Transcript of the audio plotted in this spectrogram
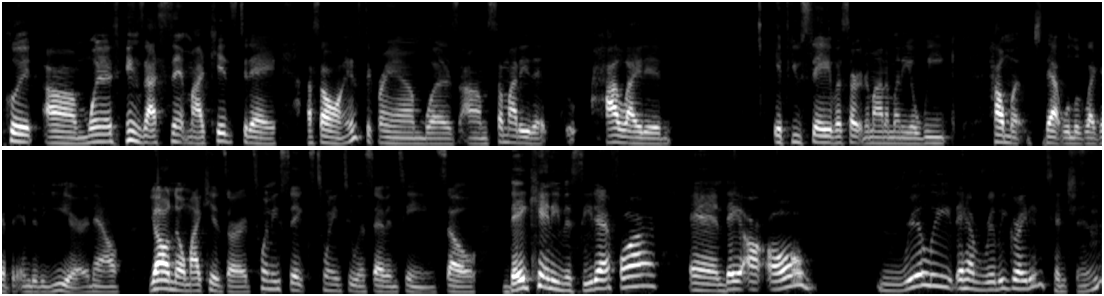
put um, one of the things I sent my kids today, I saw on Instagram was um, somebody that highlighted if you save a certain amount of money a week, how much that will look like at the end of the year. Now, y'all know my kids are 26, 22, and 17. So they can't even see that far. And they are all really, they have really great intentions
